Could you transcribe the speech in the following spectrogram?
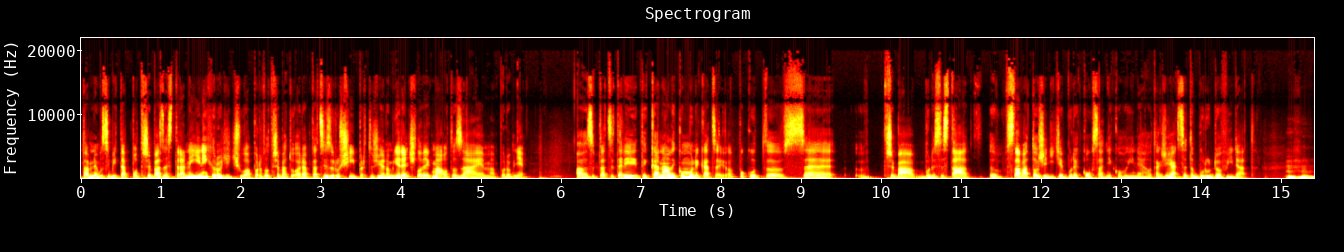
tam nemusí být ta potřeba ze strany jiných rodičů a proto třeba tu adaptaci zruší, protože jenom jeden člověk má o to zájem a podobně. A zeptat se tedy ty kanály komunikace, jo? pokud se třeba bude se stát, stávat to, že dítě bude kousat někoho jiného. Takže jak se to budu dovídat? Mm-hmm.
